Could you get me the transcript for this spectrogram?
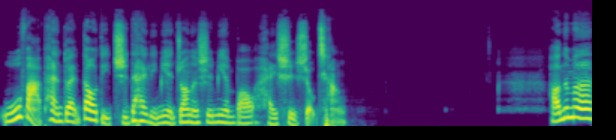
无法判断到底纸袋里面装的是面包还是手枪。好，那么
